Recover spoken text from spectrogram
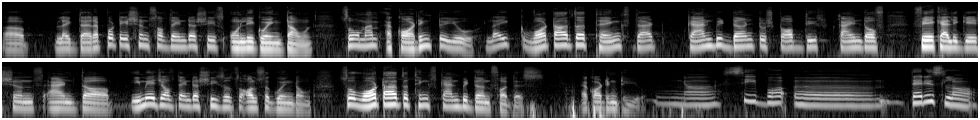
uh, like the reputations of the industry is only going down. So, ma'am, according to you, like what are the things that can be done to stop these kind of fake allegations and the image of the industry is also- going down. So, what are the things can be done for this, according to you? uh, see uh, there is law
